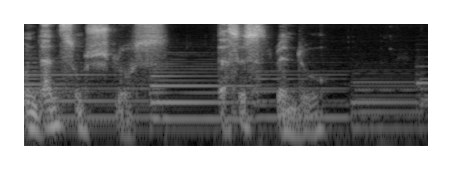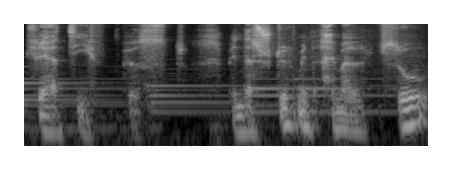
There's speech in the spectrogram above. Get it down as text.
Und dann zum Schluss, das ist, wenn du kreativ wirst. Wenn das Stück mit einmal so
